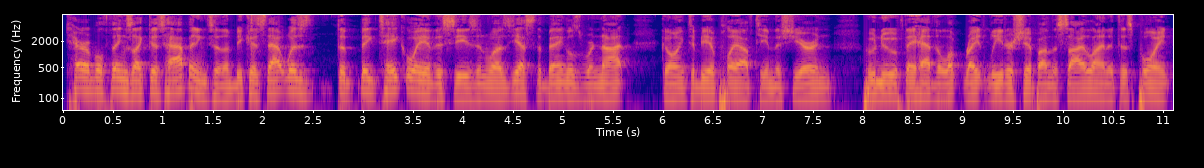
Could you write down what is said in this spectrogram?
terrible things like this happening to them because that was the big takeaway of the season was yes the Bengals were not going to be a playoff team this year and who knew if they had the right leadership on the sideline at this point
